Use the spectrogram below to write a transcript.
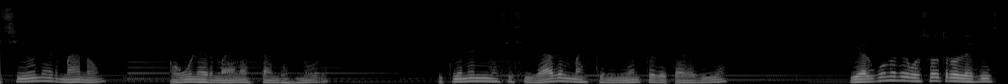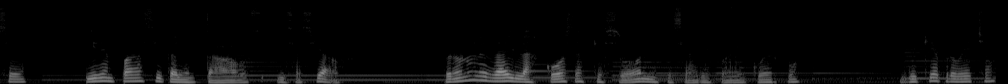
si un hermano o una hermana están desnudos y tienen necesidad del mantenimiento de cada día, y alguno de vosotros les dice, id en paz y calentaos y saciaos, pero no les dais las cosas que son necesarias para el cuerpo, ¿de qué aprovecha?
